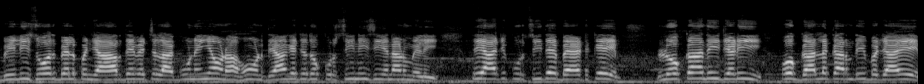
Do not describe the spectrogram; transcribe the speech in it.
ਬਿਜਲੀ ਸੋਧ ਬਿੱਲ ਪੰਜਾਬ ਦੇ ਵਿੱਚ ਲਾਗੂ ਨਹੀਂ ਹੋਣਾ ਹੋਣ ਦਿਆਂਗੇ ਜਦੋਂ ਕੁਰਸੀ ਨਹੀਂ ਸੀ ਇਹਨਾਂ ਨੂੰ ਮਿਲੀ। ਤੇ ਅੱਜ ਕੁਰਸੀ ਤੇ ਬੈਠ ਕੇ ਲੋਕਾਂ ਦੀ ਜਿਹੜੀ ਉਹ ਗੱਲ ਕਰਨ ਦੀ ਬਜਾਏ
